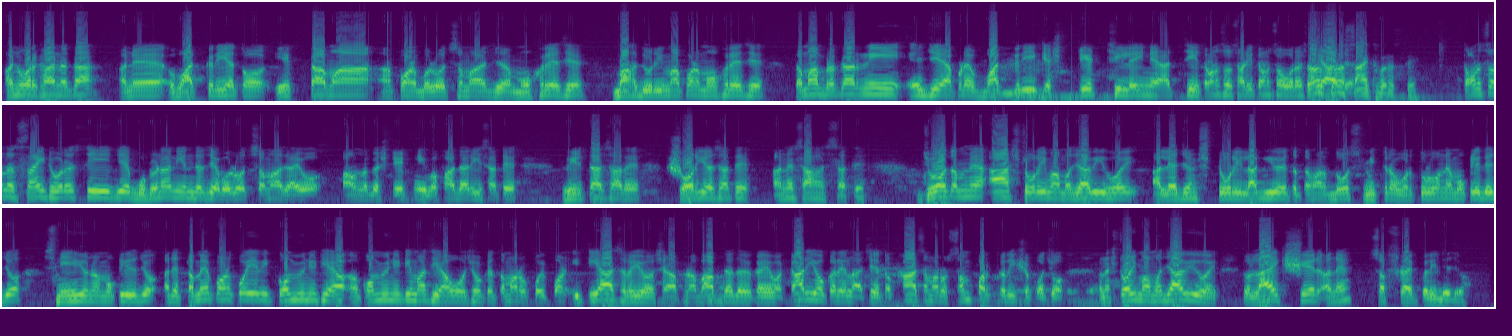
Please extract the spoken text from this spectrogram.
અનવર ખાન હતા. અને વાત કરીએ તો એકતામાં પણ બલોચ સમાજ મોખરે છે બહાદુરીમાં પણ મોખરે છે. તમામ પ્રકારની જે આપણે વાત કરીએ કે સ્ટેટથી લઈને આજથી ત્રણસો સાડી ત્રણસો વર્ષ સાઠ વર્ષથી. ત્રણસો ને સાહીઠ વર્ષથી જે બુઢણાની અંદર જે બલોચ સમાજ આવ્યો ભાવનગર સ્ટેટની વફાદારી સાથે વીરતા સાથે શૌર્ય સાથે અને સાહસ સાથે. જો તમને આ સ્ટોરીમાં મજા આવી હોય, આ લેજન્ડ સ્ટોરી લાગી હોય, તો તમારા દોસ્ત, મિત્ર, વર્તુળોને મોકલી દેજો, સ્નેહીઓને મોકલી દેજો, અને તમે પણ કોઈ એવી કોમ્યુનિટી કોમ્યુનિટીમાંથી આવો છો કે તમારો કોઈ પણ ઇતિહાસ રહ્યો છે આપણા બાપ દાદાએ કઈ એવા કાર્યો કરેલા છે, તો ખાસ અમારો સંપર્ક કરી શકો છો. અને સ્ટોરીમાં મજા આવી હોય, તો લાઇક શેર અને સબસ્ક્રાઈબ કરી દેજો.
